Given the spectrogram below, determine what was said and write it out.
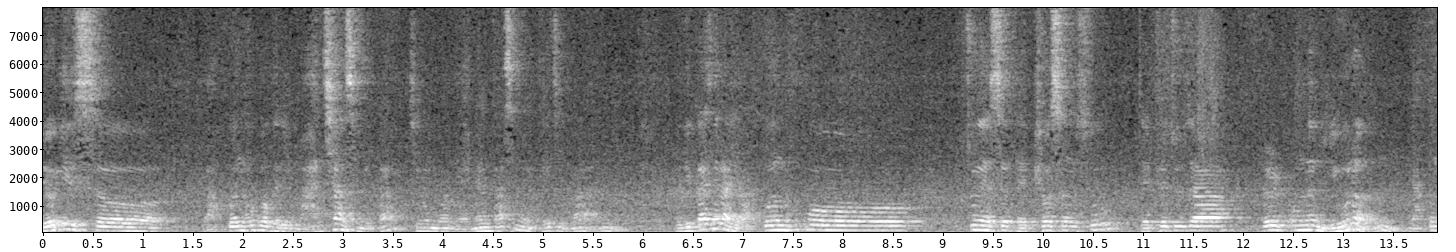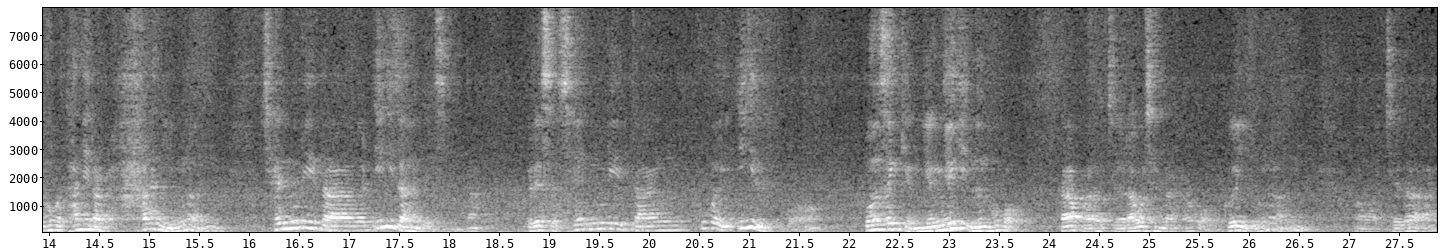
여기서 야권 후보들이 많지 않습니까? 지금 뭐 4명, 5명 되지만, 어디까지나 야권 후보 중에서 대표 선수, 대표 주자를 뽑는 이유는, 야권 후보 단일화를 하는 이유는 새누리당을 이기자는 데 있습니다. 그래서 새누리당 후보가 이기고 본선 경쟁력이 있는 후보가 바로 저라고 생각하고 그 이유는 어, 제가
